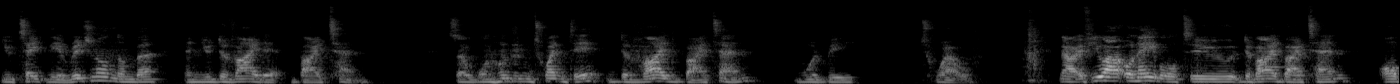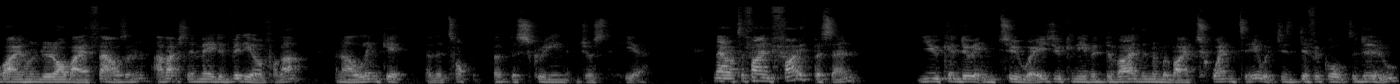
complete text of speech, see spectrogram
you take the original number and you divide it by 10. So 120 divided by 10 would be 12. Now, if you are unable to divide by 10 or by 100 or by 1000, I've actually made a video for that and I'll link it at the top of the screen just here. Now, to find 5%, you can do it in two ways. You can either divide the number by 20, which is difficult to do,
